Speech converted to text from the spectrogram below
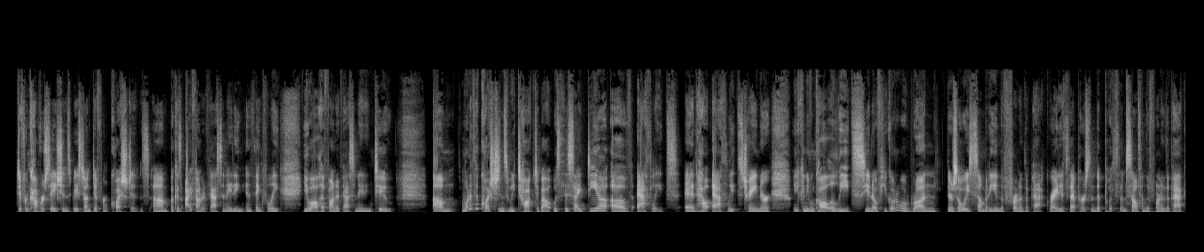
different conversations based on different questions um, because I found it fascinating, and thankfully, you all have found it fascinating too. Um, one of the questions we talked about was this idea of athletes and how athletes train, or you can even call elites. You know, if you go to a run, there's always somebody in the front of the pack, right? It's that person that puts themselves in the front of the pack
